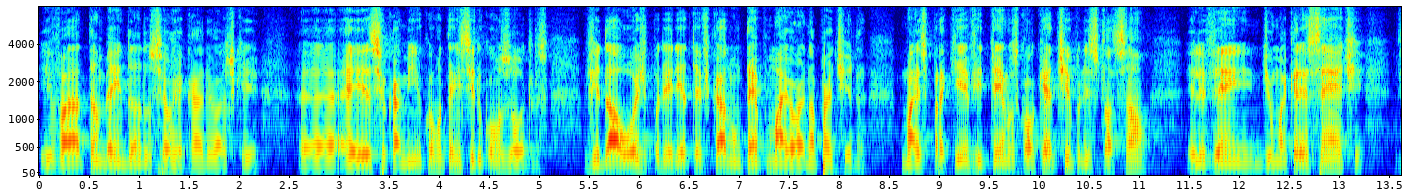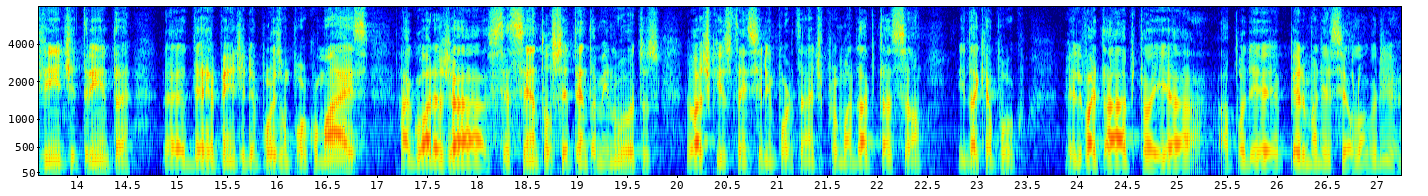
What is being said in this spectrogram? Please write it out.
e vá também dando o seu recado. Eu acho que é, é, esse o caminho, como tem sido com os outros. Vidal hoje poderia ter ficado um tempo maior na partida, mas para que evitemos qualquer tipo de situação, ele vem de uma crescente, 20, 30, é, de repente depois um pouco mais, agora já 60 ou 70 minutos. Eu acho que isso tem sido importante para uma adaptação e daqui a pouco ele vai estar apto aí a, a poder permanecer ao longo de,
